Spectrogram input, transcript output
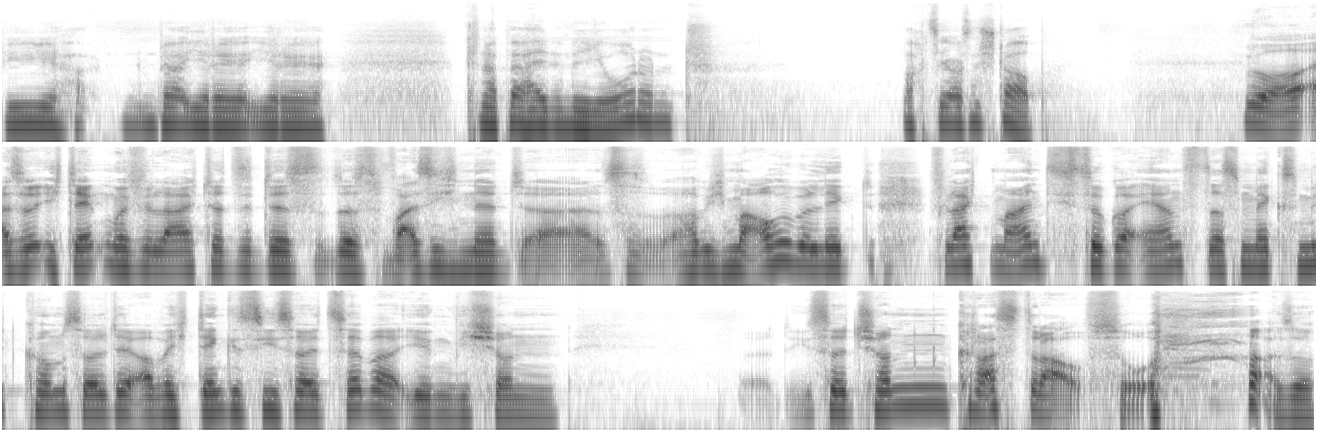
die nimmt da ihre, ihre knappe halbe Million und macht sie aus dem Staub. Ja, also ich denke mal, vielleicht hat sie das, das weiß ich nicht, äh, das habe ich mir auch überlegt. Vielleicht meint sie sogar ernst, dass Max mitkommen sollte, aber ich denke, sie ist halt selber irgendwie schon, die ist halt schon krass drauf, so. Also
